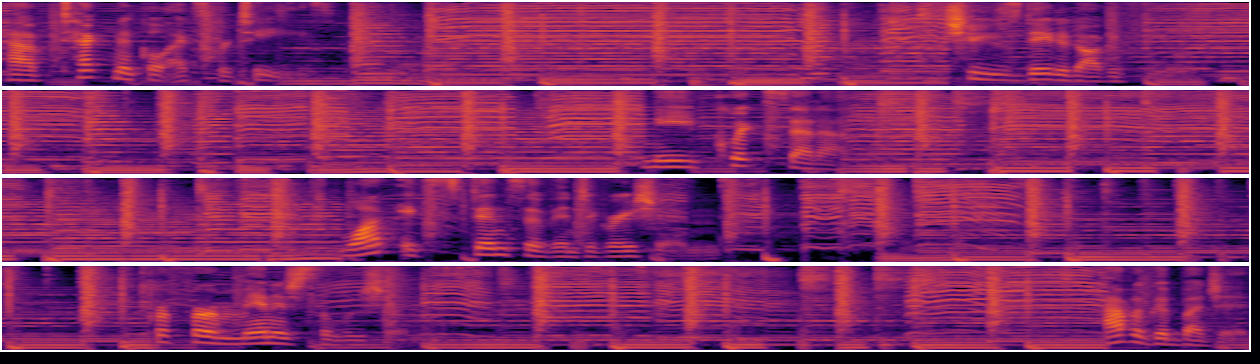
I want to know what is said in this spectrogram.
Have technical expertise. Choose Datadog if you need quick setup. Want extensive integrations. Prefer managed solutions. Have a good budget.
